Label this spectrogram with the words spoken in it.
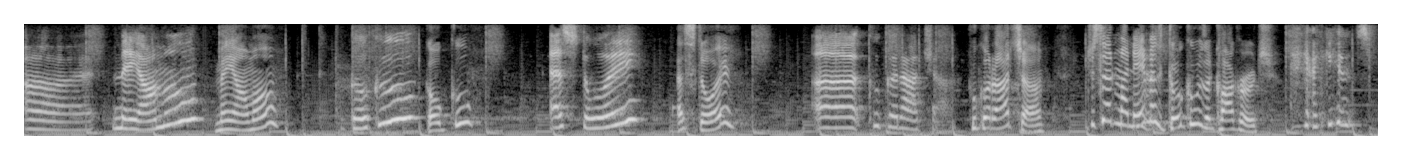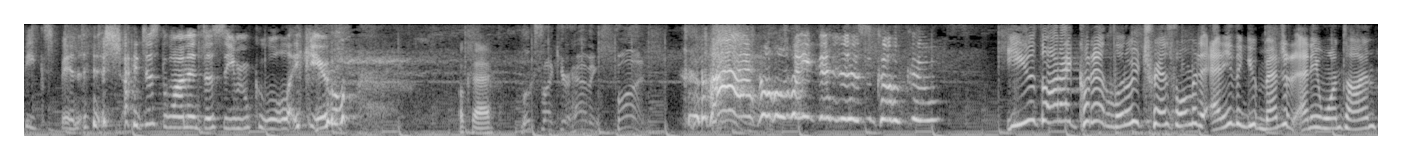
uh, me amo, Me amo, Goku, Goku, estoy, estoy, uh, cucaracha. cucaracha. Just said my name is Goku is a cockroach. I can't speak Spanish. I just wanted to seem cool like you. Okay. Looks like you're having fun. oh my goodness, Goku. You thought I couldn't literally transform into anything you mentioned at any one time?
